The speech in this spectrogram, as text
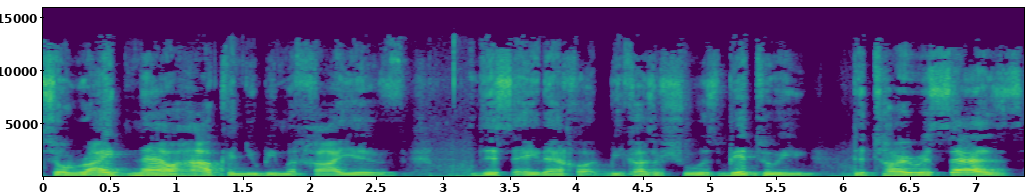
so right now, how can you be mechayiv this eid echad? Because of shuas bitui, the Torah says.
